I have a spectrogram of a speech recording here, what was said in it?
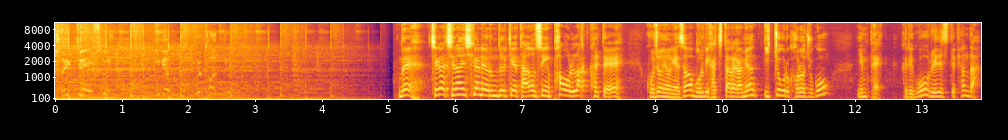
절대의 소 네, 제가 지난 시간에 여러분들께 다운스윙 power lock 할 때 고정형에서 무릎이 같이 따라가면 이쪽으로 걸어주고 임팩 그리고 release 때 편다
